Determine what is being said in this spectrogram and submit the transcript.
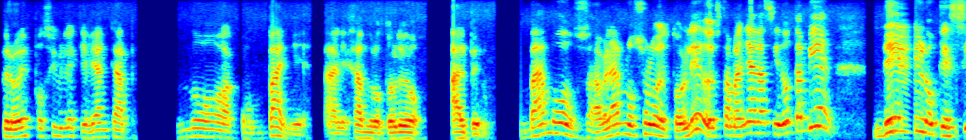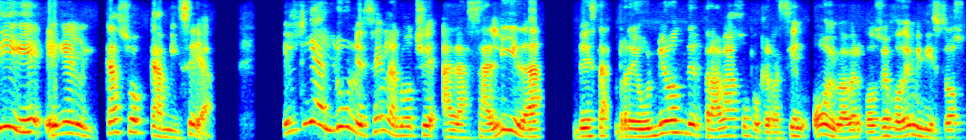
pero es posible que Lean Carp no acompañe a Alejandro Toledo al Perú. Vamos a hablar no solo de Toledo esta mañana, sino también de lo que sigue en el caso Camisea. El día lunes en la noche, a la salida de esta reunión de trabajo, porque recién hoy va a haber Consejo de Ministros,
